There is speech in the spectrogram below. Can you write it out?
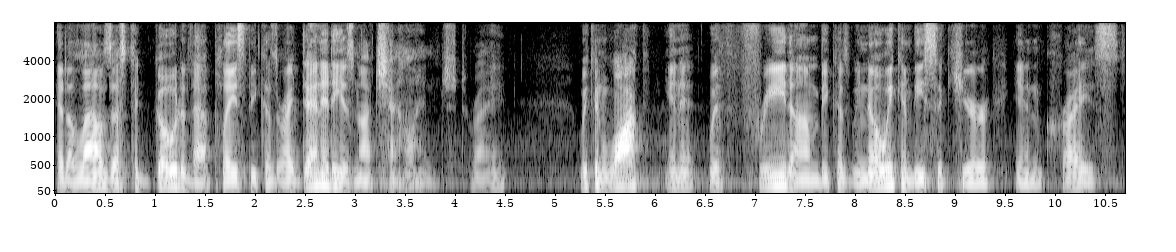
It allows us to go to that place because our identity is not challenged, right? We can walk in it with freedom because we know we can be secure in Christ.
